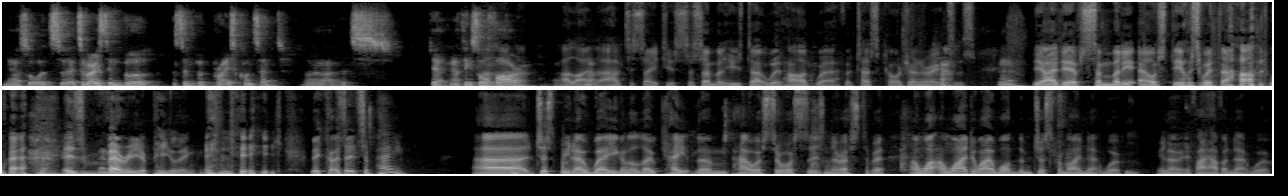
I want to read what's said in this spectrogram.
Yeah, so it's uh, it's a very simple simple price concept. Uh, it's yeah, I think so I far. Like I like yeah. that. I have to say to you, so somebody who's dealt with hardware for test call generators, yeah. the idea of somebody else deals with the hardware is very appealing indeed because it's a pain. Uh, just you know where you're going to locate them, power sources, and the rest of it. And why, and why do I want them just for my network? You know, if I have a network,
